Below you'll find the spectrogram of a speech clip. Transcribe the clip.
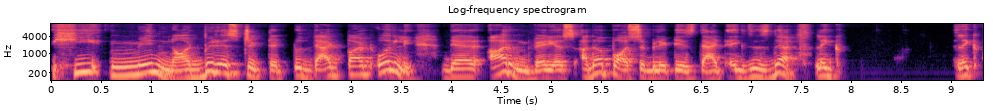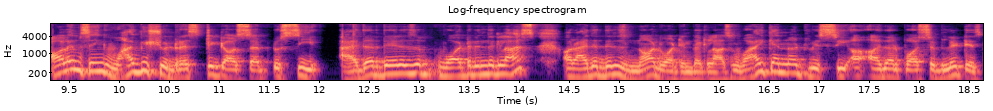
he may not be restricted to that part only. There are various other possibilities that exist there. Like like all i'm saying why we should restrict ourselves to see either there is a water in the glass or either there is not water in the glass. Why cannot we see uh, other possibilities?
